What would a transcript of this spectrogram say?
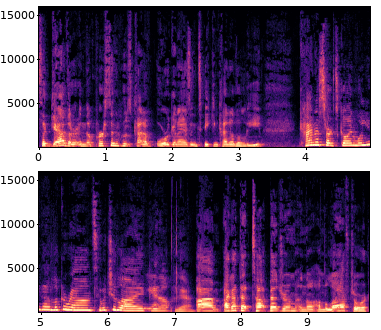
together, and the person who's kind of organized and taking kind of the lead, kind of starts going, "Well, you gotta look around, see what you like." You know, Yeah. Um, I got that top bedroom on the on the left, or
